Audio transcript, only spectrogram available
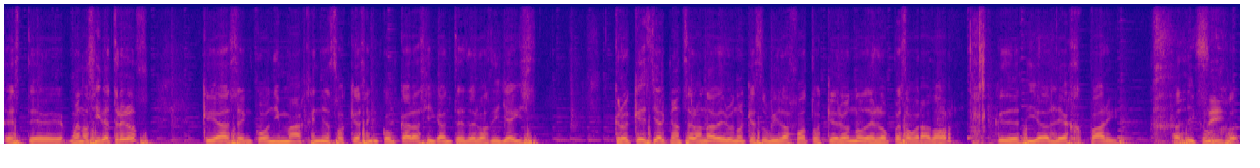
este, bueno, sí, letreros que hacen con imágenes o que hacen con caras gigantes de los DJs. Creo que sí alcanzaron a ver uno que subí la foto, que era uno de López Obrador, que decía Leg Party, así con Sí. J.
